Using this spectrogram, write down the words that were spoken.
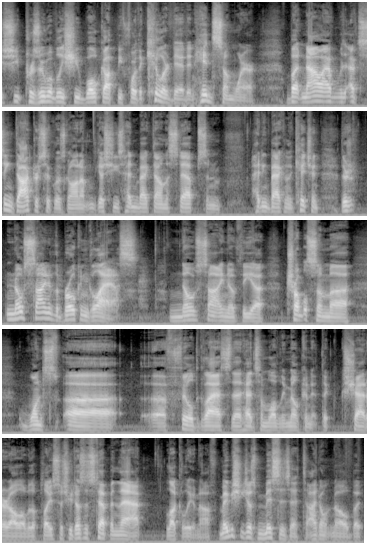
she presumably she woke up before the killer did and hid somewhere. But now after seeing Doctor Sickler's gone, I guess she's heading back down the steps and heading back into the kitchen. There's no sign of the broken glass, no sign of the uh, troublesome. Uh, once uh, uh, filled glass that had some lovely milk in it that shattered all over the place. So she doesn't step in that. Luckily enough, maybe she just misses it. I don't know, but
